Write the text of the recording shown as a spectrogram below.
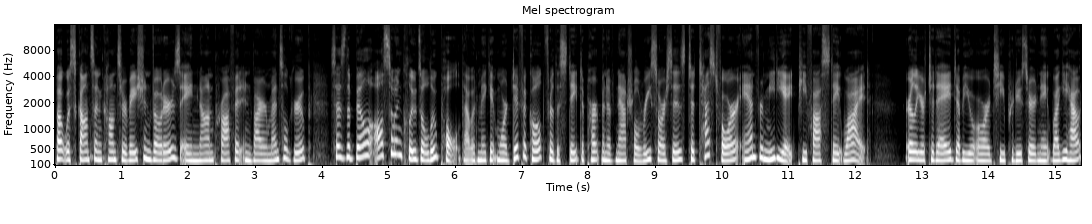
But Wisconsin Conservation Voters, a nonprofit environmental group, says the bill also includes a loophole that would make it more difficult for the State Department of Natural Resources to test for and remediate PFAS statewide. Earlier today, WORT producer Nate Wegehout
